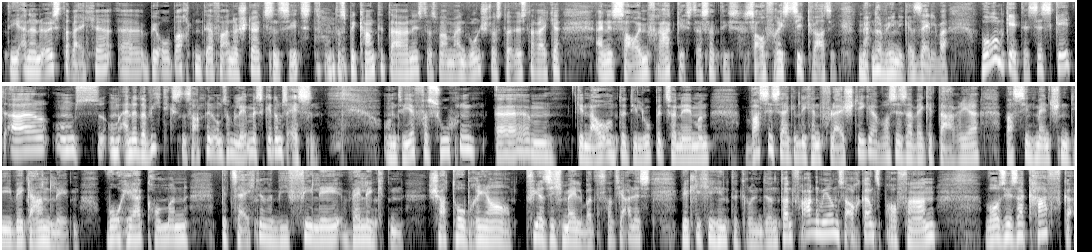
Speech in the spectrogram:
die einen Österreicher äh, beobachten, der vor einer Stötzen sitzt. Und das Bekannte daran ist, das war mein Wunsch, dass der Österreicher eine Sau im Frack ist. Also die Sau frisst sie quasi mehr oder weniger selber. Worum geht es? Es geht äh, ums, um eine der wichtigsten Sachen in unserem Leben. Es geht ums Essen. Und wir versuchen, ähm, genau unter die Lupe zu nehmen, was ist eigentlich ein Fleischtiger, was ist ein Vegetarier, was sind Menschen, die vegan leben, woher kommen Bezeichnungen wie Filet Wellington, Chateaubriand, Pfirsich Melba, das hat ja alles wirkliche Hintergründe. Und dann fragen wir uns auch ganz profan, was ist ein Kafka?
